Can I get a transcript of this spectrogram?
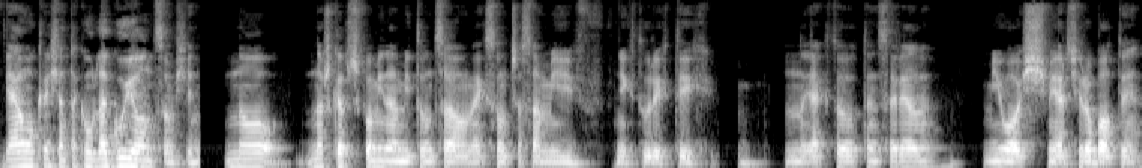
ja ją określam taką lagującą się. No, na przykład przypomina mi tą całą, jak są czasami w niektórych tych, no jak to ten serial, Miłość, Śmierć, Roboty.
